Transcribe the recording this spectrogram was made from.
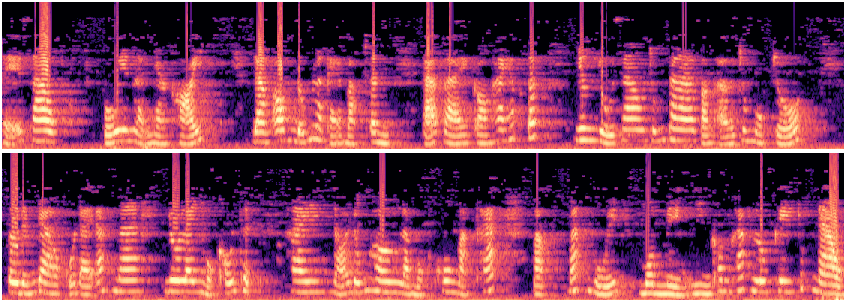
thể sao? Vũ Yên lạnh nhạt hỏi. Đàn ông đúng là kẻ bạc tình, đã vậy còn hay hấp tấp, nhưng dù sao chúng ta vẫn ở chung một chỗ. Từ đỉnh đầu của đại ác ma nhô lên một khối thịt, hay nói đúng hơn là một khuôn mặt khác, mặt, mắt mũi, mồm miệng nhìn không khác Loki chút nào.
